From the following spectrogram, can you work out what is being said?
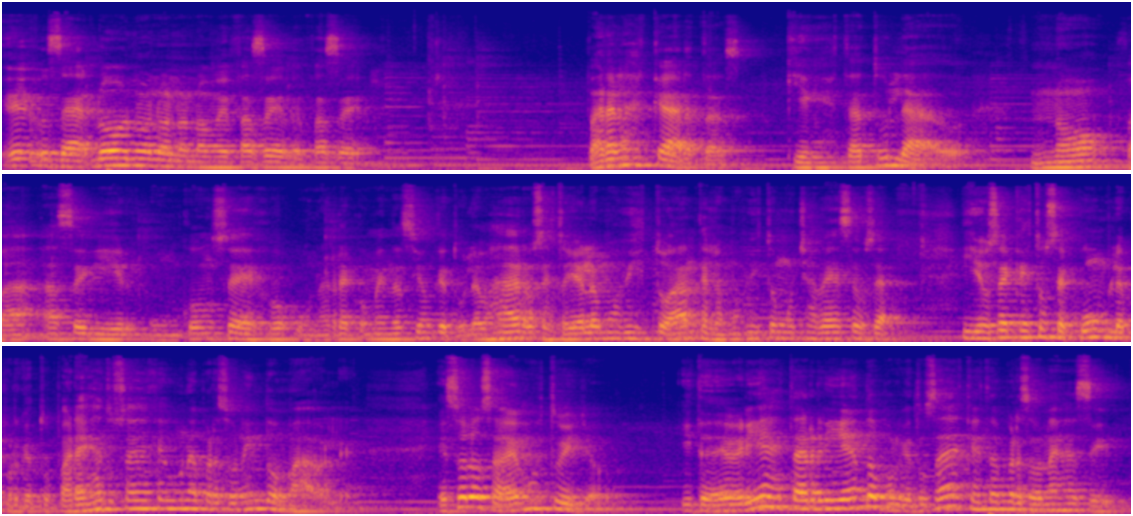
Eh, o sea, no, no, no, no, no, me pasé, me pasé. Para las cartas, quien está a tu lado no va a seguir un consejo, una recomendación que tú le vas a dar. O sea, esto ya lo hemos visto antes, lo hemos visto muchas veces. O sea, y yo sé que esto se cumple porque tu pareja, tú sabes que es una persona indomable. Eso lo sabemos tú y yo. Y te deberías estar riendo porque tú sabes que esta persona es así.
